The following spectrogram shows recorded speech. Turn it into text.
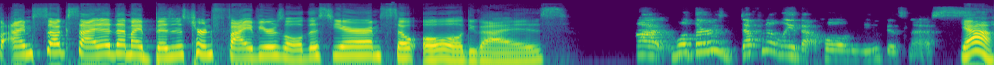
I'm so excited that my business turned 5 years old this year. I'm so old, you guys. Uh, well, there's definitely that whole new business. Yeah.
